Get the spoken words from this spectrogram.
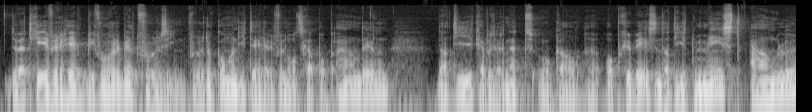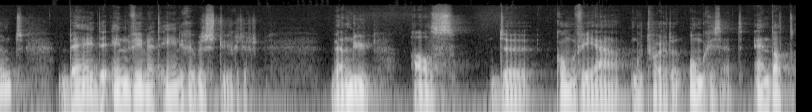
de wetgever heeft bijvoorbeeld voorzien voor de communitaire vennootschap op aandelen dat die, ik heb er net ook al uh, op gewezen, dat die het meest aanleunt bij de NV met enige bestuurder. Wel nu, als de ComVA moet worden omgezet en dat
